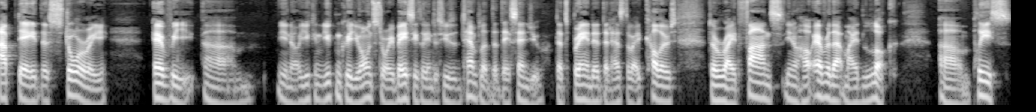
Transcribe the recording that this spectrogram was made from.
update the story every um, you know you can you can create your own story basically and just use a template that they send you that's branded that has the right colors the right fonts you know however that might look um, please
